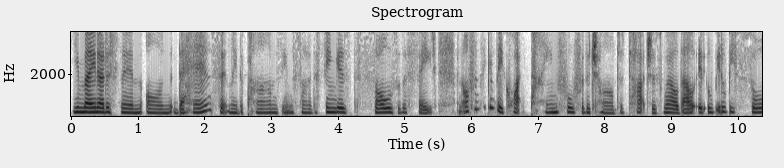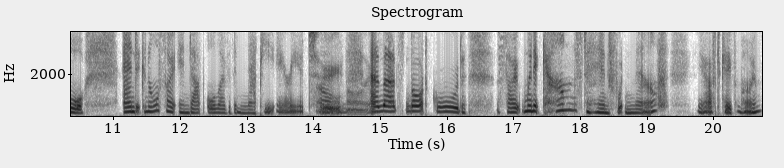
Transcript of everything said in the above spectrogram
You may notice them on the hands, certainly the palms, the inside of the fingers, the soles of the feet, and often they can be quite painful for the child to touch as well. They'll it'll, it'll be sore, and it can also end up all over the nappy area too, oh, and that's not good. So when it comes to hand, foot, and mouth, you have to keep them home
